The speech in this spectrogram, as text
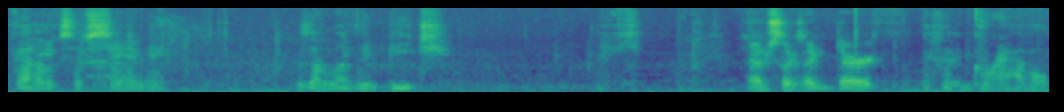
God, it looks so sandy. This is a lovely beach. Now it just looks like dirt. Gravel.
